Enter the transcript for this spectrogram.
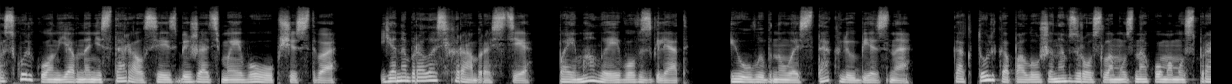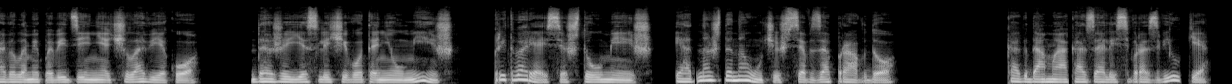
Поскольку он явно не старался избежать моего общества, я набралась храбрости, поймала его взгляд и улыбнулась так любезно, как только положено взрослому знакомому с правилами поведения человеку. Даже если чего-то не умеешь, притворяйся, что умеешь, и однажды научишься в заправду. Когда мы оказались в развилке,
